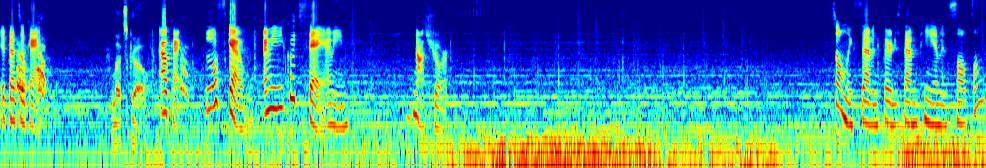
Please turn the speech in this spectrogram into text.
if that's okay. Let's go. Okay, let's go. I mean, you could stay. I mean, not sure. It's only 7.37 p.m. in Solstheim.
